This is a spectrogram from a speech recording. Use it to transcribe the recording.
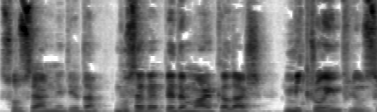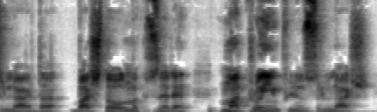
sosyal medyada. Bu sebeple de markalar mikro influencerlarda başta olmak üzere makro influencerlar,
